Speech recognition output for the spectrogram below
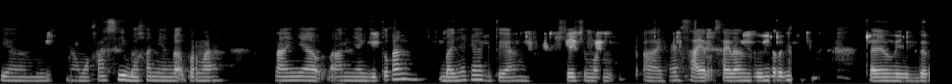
yang yang makasih bahkan yang nggak pernah nanya nanya gitu kan banyak ya gitu yang saya cuma misalnya silent, silent leader gitu. Silent leader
